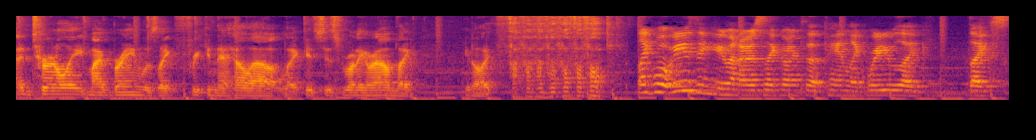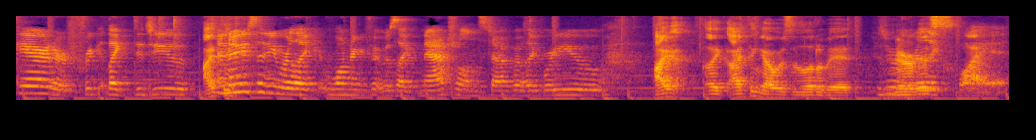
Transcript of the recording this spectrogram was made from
internally my brain was like freaking the hell out. Like it's just running around like you know, like fa fa fa fa fa fa. Like, what were you thinking when I was like going through that pain? Like, were you like like scared or freak? Like, did you? I, I know you said you were like wondering if it was like natural and stuff, but like, were you? I like. I think I was a little bit nervous. You were really quiet.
